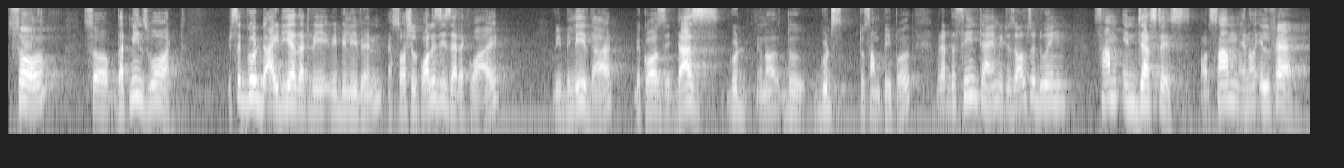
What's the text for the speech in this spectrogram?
So, so that means what? It's a good idea that we, we believe in. Uh, Social policies are required. We believe that because it does good, you know, do goods to some people. But at the same time, it is also doing some injustice or some, you know, ill fare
